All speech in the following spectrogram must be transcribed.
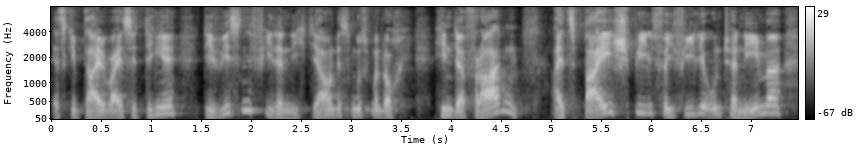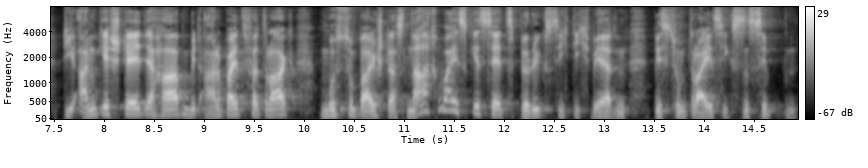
Es gibt teilweise Dinge, die wissen viele nicht, ja, und das muss man doch hinterfragen. Als Beispiel für viele Unternehmer, die Angestellte haben mit Arbeitsvertrag, muss zum Beispiel das Nachweisgesetz berücksichtigt werden bis zum 30.07.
